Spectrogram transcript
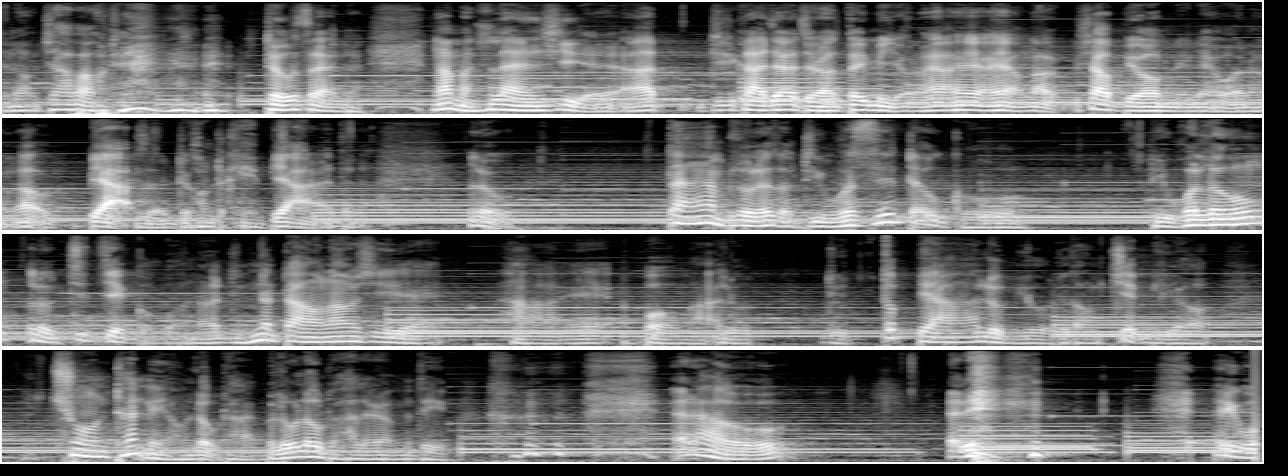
ကျွန်တော်ကြားပေါက်တယ်ဒုစရငါမှလှန်ရှိတယ်အာဒီခါကျကျွန်တော်တိတ်မယုံဟဲ့ဟဲ့ဟဲ့ငါရှောက်ပြောမနေနဲ့ဗောနော်ငါပြဆိုဒီကောင်တကယ်ပြရတယ်အဲ့လိုတန်ကဘယ်လိုလဲဆိုဒီဝစစ်တုတ်ကိုဒီဝလုံးအဲ့လိုကြစ်ကြစ်ကိုပေါ့နော်ဒီနှစ်တောင်လောက်ရှိတဲ့ ဟာရဲ့အပေါ်မှာအဲ့လိုဒီတွပြားလိုမျိုးဒီကောင်ကြစ်ပြီးတော့ချွန်ထက်နေအောင်လှုပ်ထားဘယ်လိုလှုပ်ထားလဲတော့မသိဘူးအဲ့ဒါကိုအဲ့ဒီအဲ့ဝ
